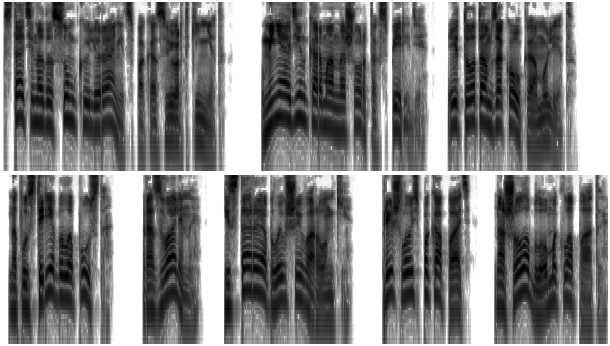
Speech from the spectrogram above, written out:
Кстати, надо сумку или ранец, пока свертки нет. У меня один карман на шортах спереди, и то там заколка-амулет. На пустыре было пусто. Развалины и старые оплывшие воронки. Пришлось покопать. Нашел обломок лопаты.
